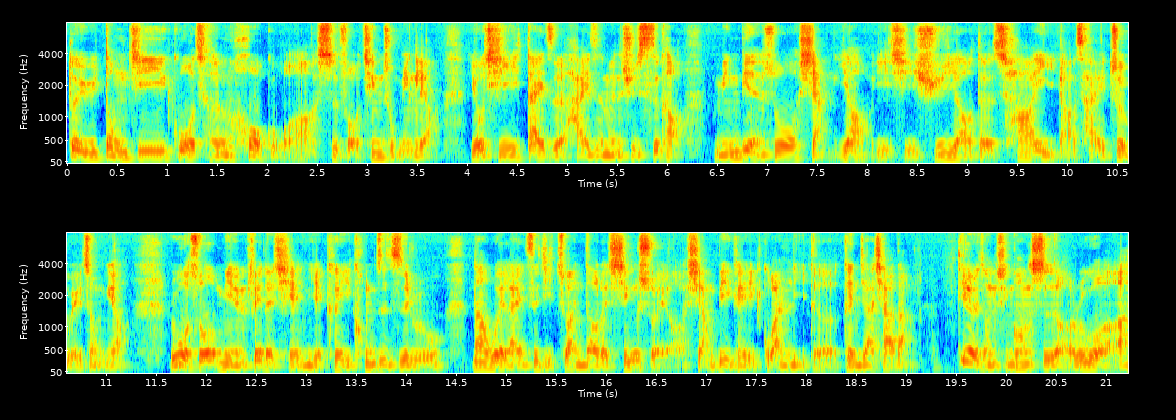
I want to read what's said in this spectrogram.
对于动机、过程、后果啊，是否清楚明了？尤其带着孩子们去思考，明辨说想要以及需要的差异啊，才最为重要。如果说免费的钱也可以控制自如，那未来自己赚到的薪水哦，想必可以管理得更加恰当。第二种情况是哦，如果啊，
